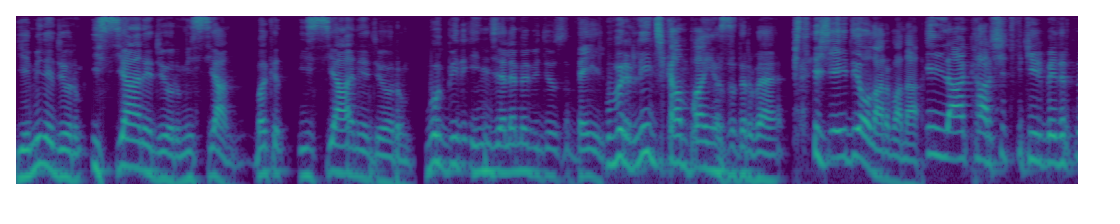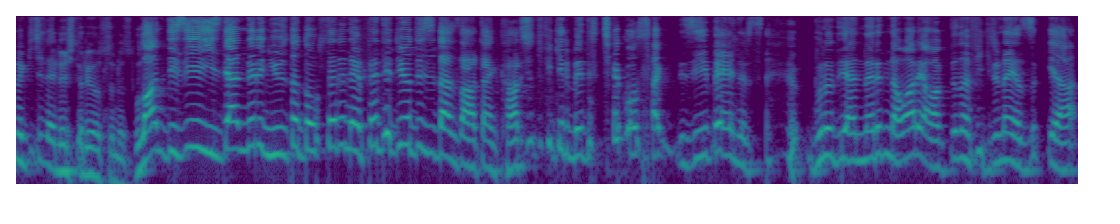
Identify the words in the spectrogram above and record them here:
Yemin ediyorum isyan ediyorum isyan. Bakın isyan ediyorum. Bu bir inceleme videosu değil. Bu bir linç kampanyasıdır be. Bir de şey diyorlar bana. İlla karşıt fikir belirtmek için eleştiriyorsunuz. Ulan diziyi izleyenlerin %90'ı nefret ediyor diziden zaten. Karşıt fikir belirtecek olsak diziyi beğeniriz. Bunu diyenlerin de var ya aklına fikrine yazık ya.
